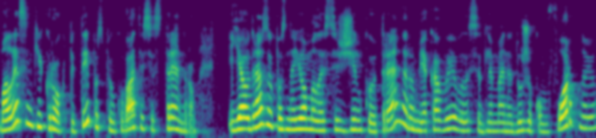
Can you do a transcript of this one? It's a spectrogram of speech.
Малесенький крок піти поспілкуватися з тренером. І я одразу познайомилася з жінкою-тренером, яка виявилася для мене дуже комфортною,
